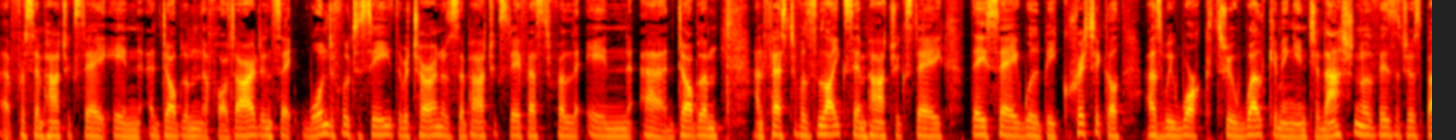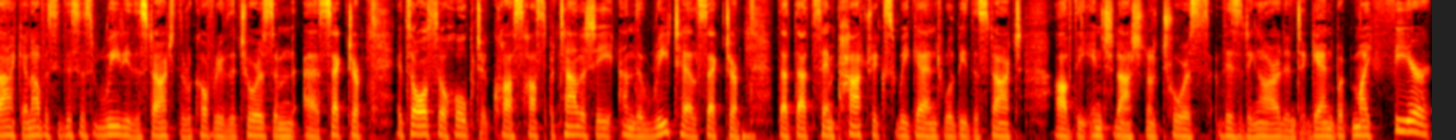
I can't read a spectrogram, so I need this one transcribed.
uh, for St Patrick's Day in uh, Dublin. The Fáilte Ireland say wonderful to see the return of the St Patrick's Day festival in uh, Dublin, and festivals like St Patrick's Day they say will be critical as we work through welcoming international visitors back. And obviously, this is really the start of the recovery of the tourism uh, sector. It's also hoped across hospitality and the retail sector that that that St Patrick's weekend will be the start of the international tourists visiting Ireland again. But my fear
